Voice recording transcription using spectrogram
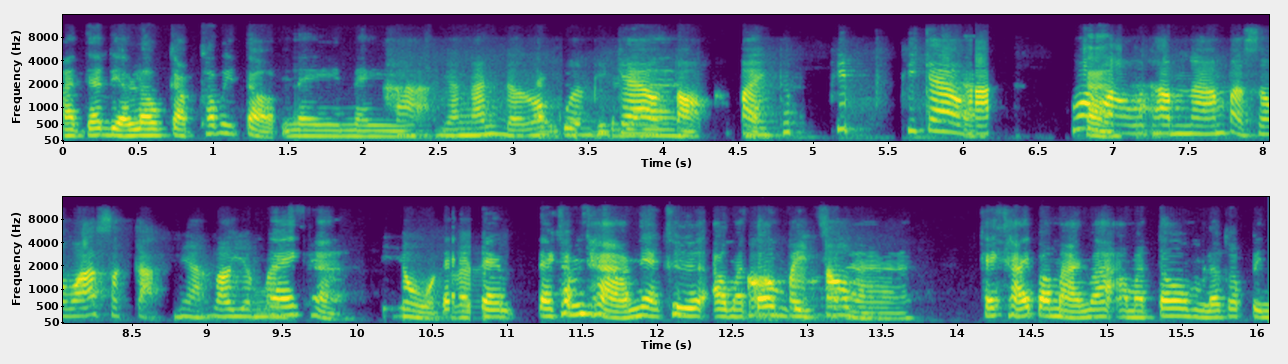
อาจจะเดี๋ยวเรากลับเข้าไปตอบในใน ค่ะ อย่างนั้นเดี๋ยวรบกวนพี่ได้แก้วตอบเข้าไปถ้าพี่พี่แก้วคะพวกค่ะเราทำน้ำปัสสาวะสกัดเนี่ย เรายังไม่ได้ค่ะ ประโยชน์แต่เลยแต่แต่คำถามเนี่ยคือเอามาก็ต้มเอาไปเป็นต้ม ชาคล้าย ๆ ประมาณว่าเอามาต้ม แล้วก็เป็น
